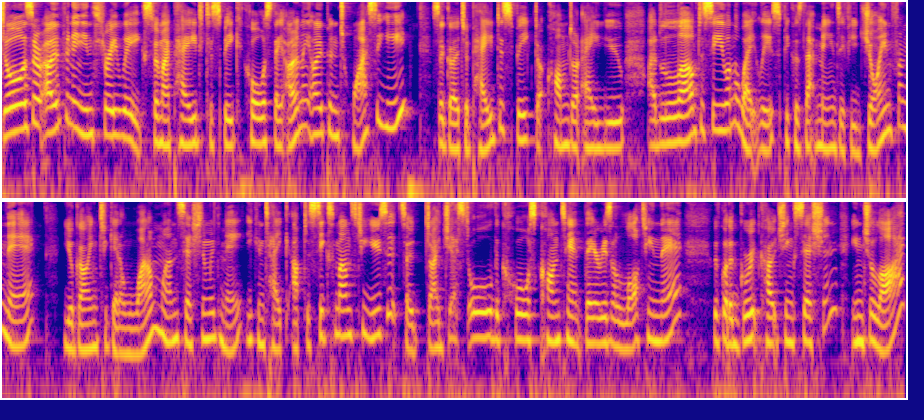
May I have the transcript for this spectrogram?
Doors are opening in three weeks for my Paid to Speak course. They only open twice a year, so go to paidtospeak.com.au. I'd love to see you on the waitlist because that means if you join from there, you're going to get a one on one session with me. You can take up to six months to use it, so digest all the course content. There is a lot in there. We've got a group coaching session in July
